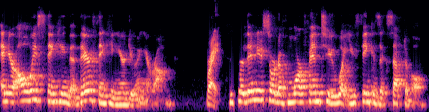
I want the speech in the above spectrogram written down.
and you're always thinking that they're thinking you're doing it wrong. Right. So then you sort of morph into what you think is acceptable.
